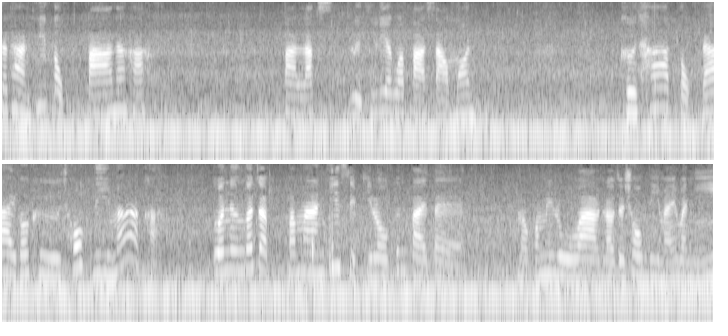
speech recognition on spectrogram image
สถานที่ตกปลานะคะ ปลาลักซ์หรือที่เรียกว่าปลาแซลมอน คือถ้าตกได้ก็คือโชคดีมากค่ะ ตัวหนึ่งก็จะประมาณ 20 กิโลขึ้นไปแต่ เราก็ไม่รู้ว่าเราจะโชคดีไหมวันนี้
